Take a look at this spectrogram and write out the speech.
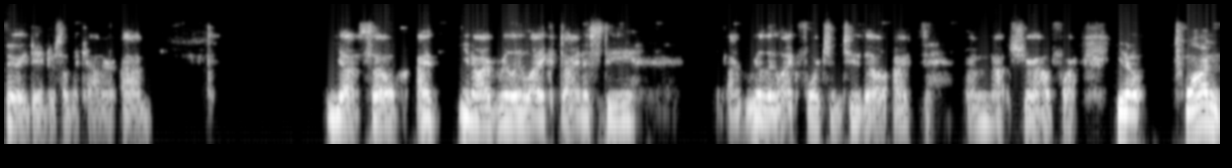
very dangerous on the counter. Um, yeah, so I, you know, I really like Dynasty. I really like Fortune too, though. I, I'm not sure how far. You know, Twan,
